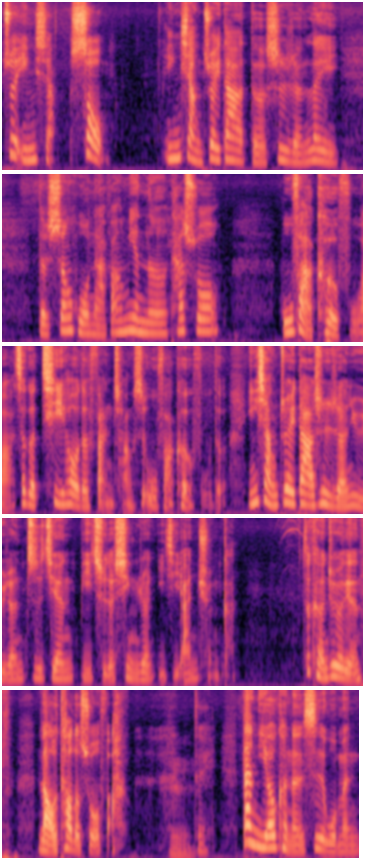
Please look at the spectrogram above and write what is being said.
最影响受影响最大的是人类的生活哪方面呢？他说无法克服啊，这个气候的反常是无法克服的，影响最大是人与人之间彼此的信任以及安全感。这可能就有点 老套的说法，嗯，对。但也有可能是我们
